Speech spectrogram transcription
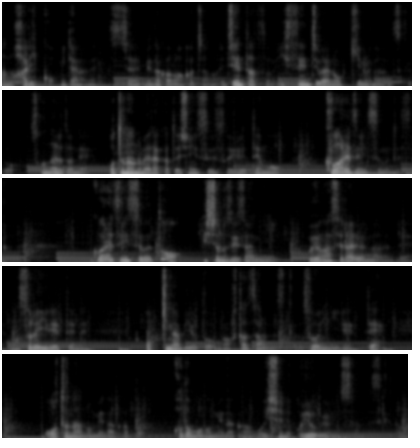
あの、ハリコみたいなね、ちっちゃいメダカの赤ちゃんが1年経つとね、1センチぐらいの大きいのになるんですけど、そうなるとね、大人のメダカと一緒に水槽入れても、食われずに済むんですよ。食われずに済むと、一緒の水槽に泳がせられるようになるんで、まあ、それ入れてね、大きなビオトープが2つあるんですけど、それに入れて、大人のメダカと子供のメダカを一緒に泳ぐようにしたんですけどね、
